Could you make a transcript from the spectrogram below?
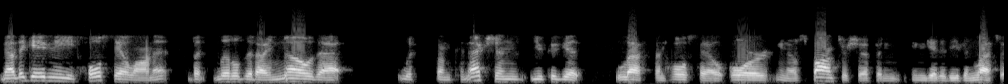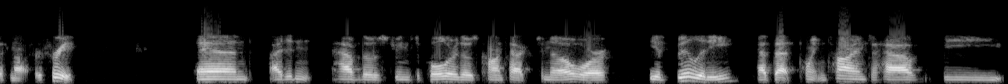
Now they gave me wholesale on it, but little did I know that with some connections, you could get less than wholesale or, you know, sponsorship and, and get it even less, if not for free. And I didn't have those strings to pull or those contacts to know or the ability at that point in time to have the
